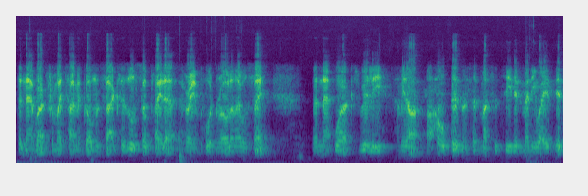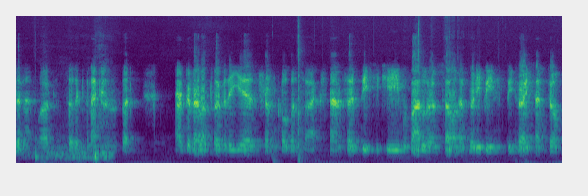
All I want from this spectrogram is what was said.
the network from my time at Goldman Sachs has also played a, a very important role. And I will say the networks really, I mean, our, our whole business at Mustard Seed in many ways is a network. So the connections that have developed over the years from Goldman Sachs, Stanford, BCG, Mubadala, and so on have really been, been very central.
